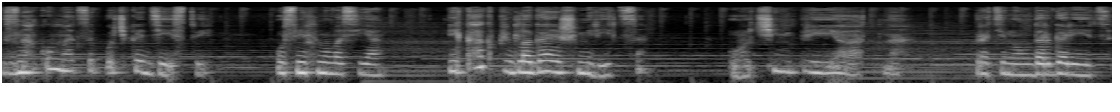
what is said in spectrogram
Знакомая цепочка действий, усмехнулась я. И как предлагаешь мириться? Очень приятно, протянул Даргариец.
